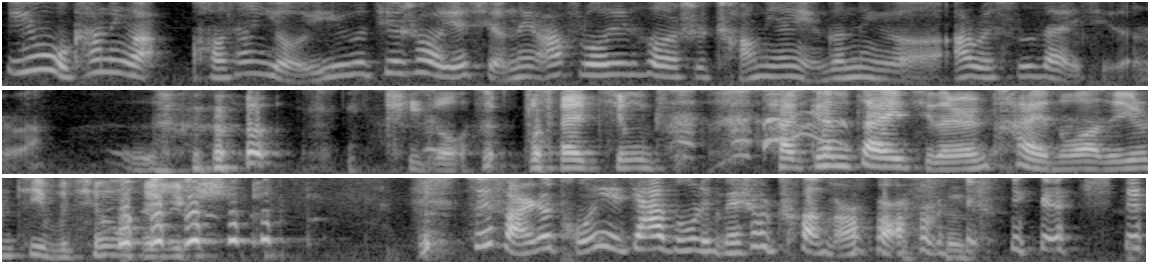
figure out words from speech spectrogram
因为我看那个好像有一个介绍也写，那个阿弗洛狄特是常年也跟那个阿瑞斯在一起的，是吧？这个我不太清楚，他跟在一起的人太多了，就是记不清了。于是，所以反正就同一家族里没事儿串门玩应该是。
